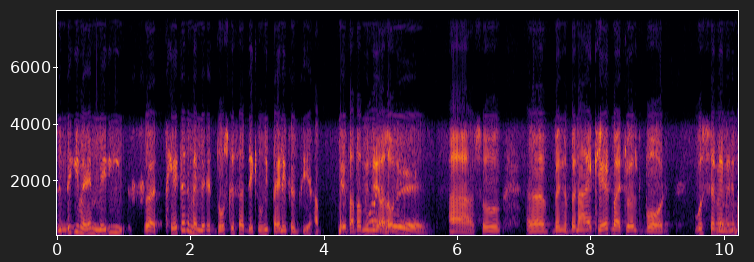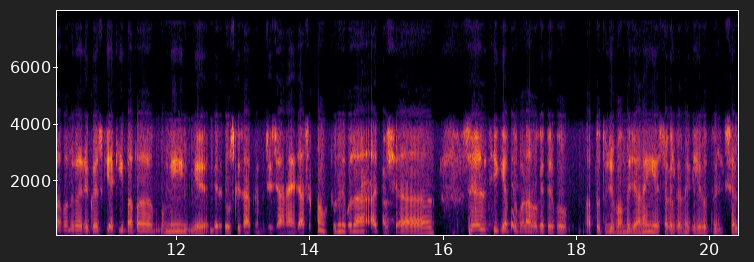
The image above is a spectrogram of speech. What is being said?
ज़िंदगी में मेरी थिएटर में मेरे दोस्त के साथ देखी हुई पहली फ़िल्म थी हम। मेरे पापा मम्मी मेरे अलाउ हाँ so when I clear my twelfth board उस समय मेरे पापा ने रिक्वेस्ट किया कि पापा मम्मी ये मेरे दोस्त के साथ में मुझे जाना है जा सकता हूँ? तो उन्होंने बोला अच्छा चल ठीक है अब तो बड़ा हो गया तेरे को। अब तो तुझे बॉम्बे जाना ही है स्ट्रगल करने के लिए तो तुझे चल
